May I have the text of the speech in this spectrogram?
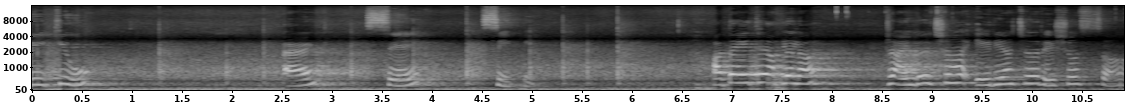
B Q and say C P आता इथे आपल्याला ट्रायंगलच्या एरियाच्या रेशोजचा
